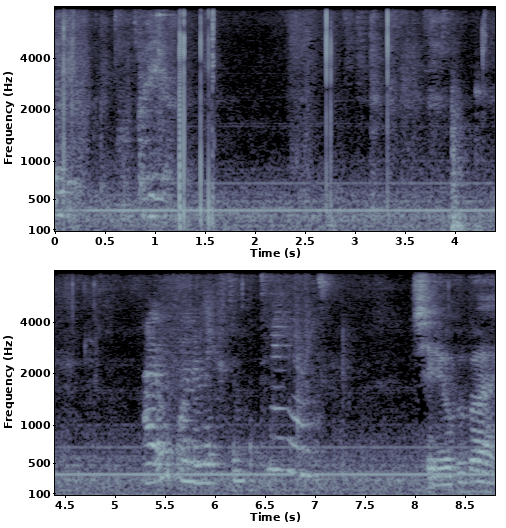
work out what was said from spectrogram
Okay, right here. I don't want to mix them with my hands. Say goodbye.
